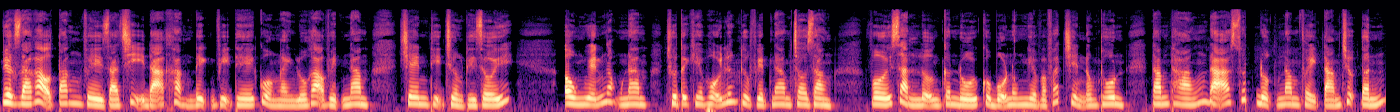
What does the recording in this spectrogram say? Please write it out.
Việc giá gạo tăng về giá trị đã khẳng định vị thế của ngành lúa gạo Việt Nam trên thị trường thế giới. Ông Nguyễn Ngọc Nam, Chủ tịch Hiệp hội Lương thực Việt Nam cho rằng, với sản lượng cân đối của Bộ Nông nghiệp và Phát triển Nông thôn, 8 tháng đã xuất được 5,8 triệu tấn,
